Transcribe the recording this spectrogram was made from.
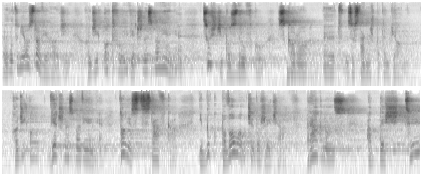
Dlatego tu nie o zdrowie chodzi. Chodzi o Twoje wieczne zbawienie. Cóż Ci po zdrówku, skoro t- zostaniesz potępiony? Chodzi o wieczne zbawienie. To jest stawka. I Bóg powołał Cię do życia, pragnąc, abyś Ty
